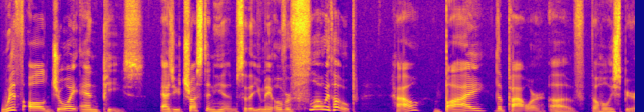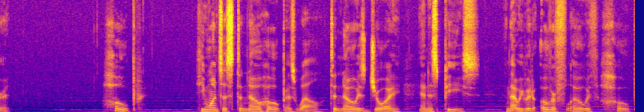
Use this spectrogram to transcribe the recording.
with all joy and peace as you trust in Him, so that you may overflow with hope. How? By the power of the Holy Spirit. Hope. He wants us to know hope as well, to know His joy and His peace, and that we would overflow with hope.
